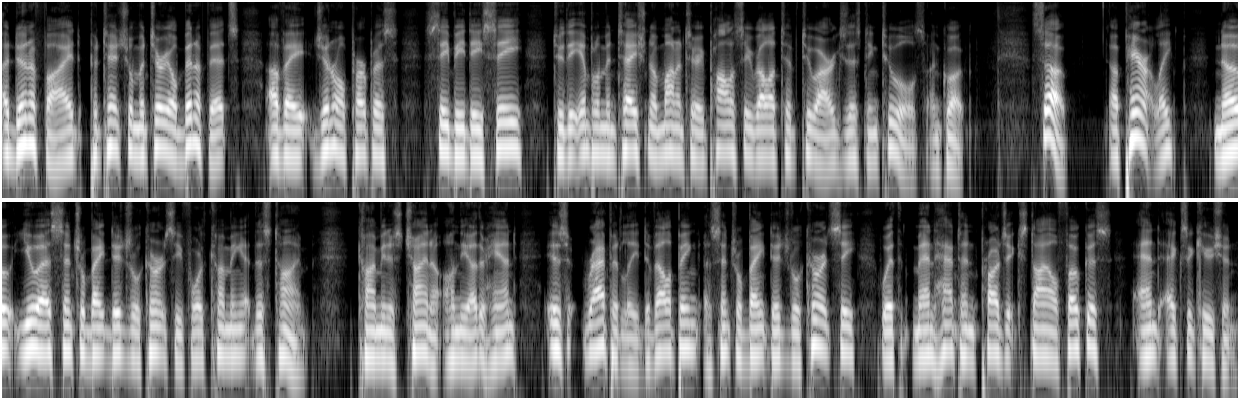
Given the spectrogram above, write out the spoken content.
identified potential material benefits of a general purpose CBDC to the implementation of monetary policy relative to our existing tools, unquote. So, apparently, no U.S. central bank digital currency forthcoming at this time. Communist China, on the other hand, is rapidly developing a central bank digital currency with Manhattan Project style focus and execution.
